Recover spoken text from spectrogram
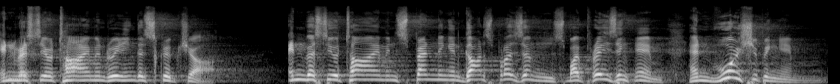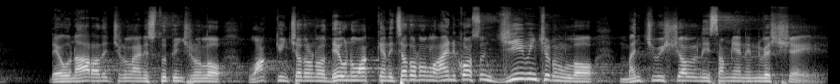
invest your time in reading the scripture invest your time in spending in God's presence by praising him and worshipping him దేవుని ఆరాధించడంలో ఆయన స్థుతించడంలో వాక్యం చదవడంలో దేవుని వాక్యాన్ని చదవడంలో ఆయన కోసం జీవించడంలో మంచి విషయాలు నీ సమయాన్ని ఇన్వెస్ట్ చేయి.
